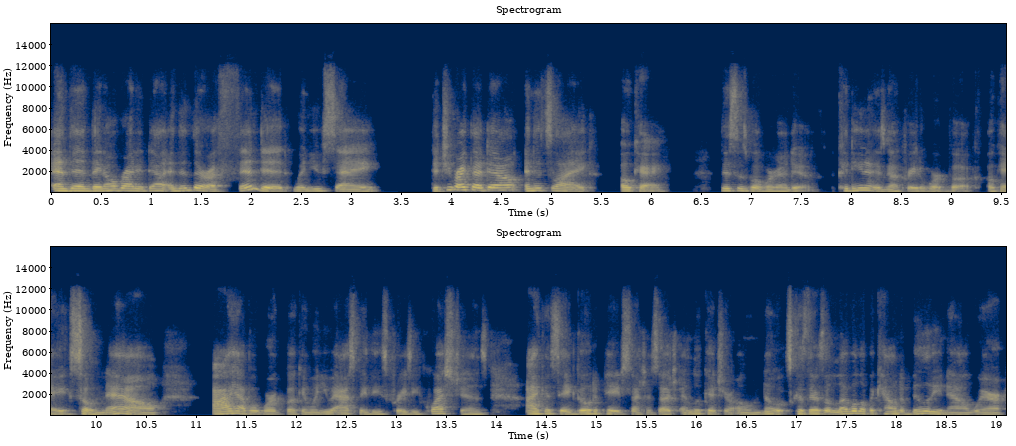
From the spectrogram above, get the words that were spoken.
And then they don't write it down. And then they're offended when you say, Did you write that down? And it's like, Okay, this is what we're going to do Kadena is going to create a workbook. Okay. So now I have a workbook. And when you ask me these crazy questions, I can say, go to page such and such and look at your own notes. Because there's a level of accountability now where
